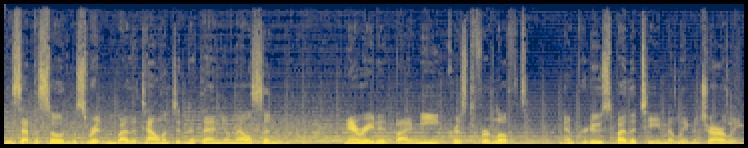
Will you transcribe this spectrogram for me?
This episode was written by the talented Nathaniel Nelson narrated by me, Christopher Luft, and produced by the team at LimaCharlie.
